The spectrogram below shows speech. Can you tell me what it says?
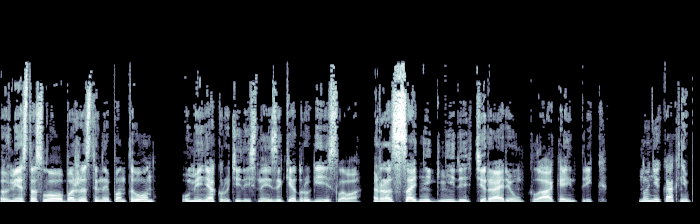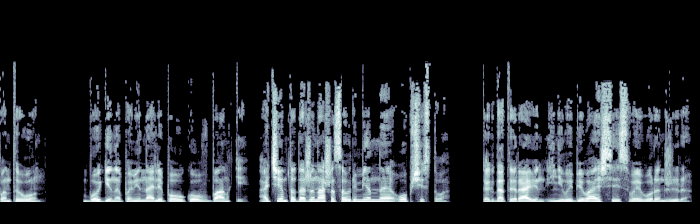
вместо слова «божественный пантеон» у меня крутились на языке другие слова. Рассадник гнили, террариум, клака, интриг, но никак не пантеон. Боги напоминали пауков в банке, а чем-то даже наше современное общество. Когда ты равен и не выбиваешься из своего ранжира,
